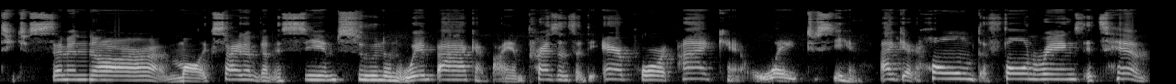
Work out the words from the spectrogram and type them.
teach a seminar. I'm all excited. I'm going to see him soon on the way back. I buy him presents at the airport. I can't wait to see him. I get home. The phone rings. It's him.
